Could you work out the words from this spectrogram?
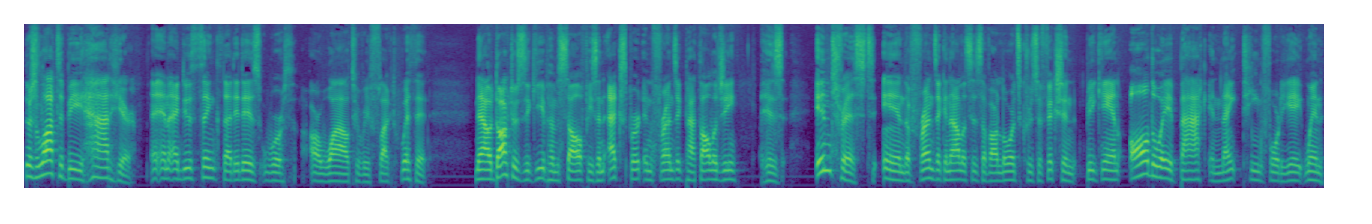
There's a lot to be had here, and I do think that it is worth our while to reflect with it. Now, Dr. Zugibe himself, he's an expert in forensic pathology. His interest in the forensic analysis of our Lord's crucifixion began all the way back in 1948 when,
